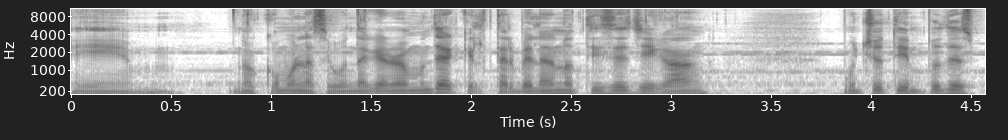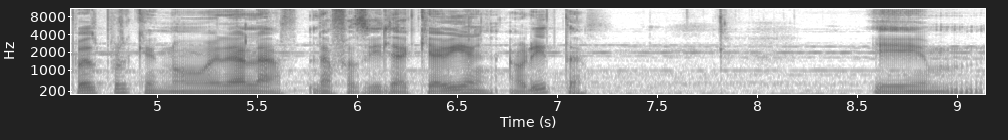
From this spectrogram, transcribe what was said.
Eh, no como en la Segunda Guerra Mundial, que tal vez las noticias llegaban mucho tiempo después porque no era la, facilidad que habían ahorita. Em,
